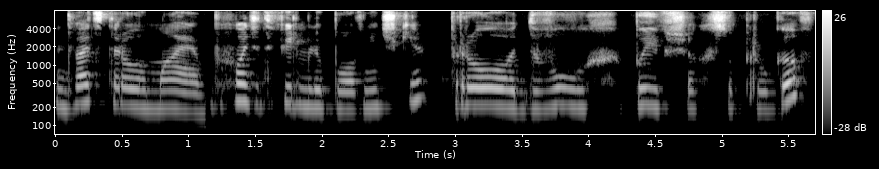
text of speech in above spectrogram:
22 мая выходит фильм «Любовнички» про двух бывших супругов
